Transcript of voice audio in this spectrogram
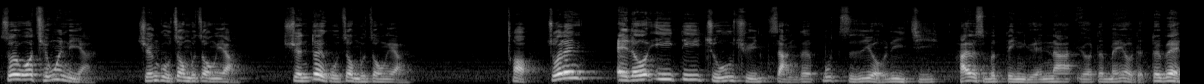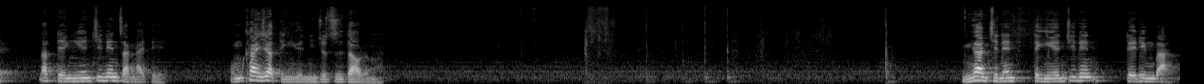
所以我请问你啊？选股重不重要？选对股重不重要？好，昨天 LED 族群涨的不只有利基，还有什么鼎元呐？有的没有的，对不对？那鼎元今天涨还跌？我们看一下鼎元，你就知道了嘛。你看今天鼎元今天跌停板，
